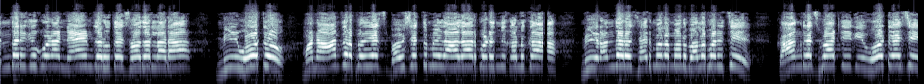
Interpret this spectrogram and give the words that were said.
అందరికీ కూడా న్యాయం జరుగుతాయి సోదరులారా. మీ ఓటు మన ఆంధ్రప్రదేశ్ భవిష్యత్తు మీద ఆధారపడింది కనుక మీరందరూ శర్మలమ్మను బలపరిచి కాంగ్రెస్ పార్టీకి ఓటేసి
